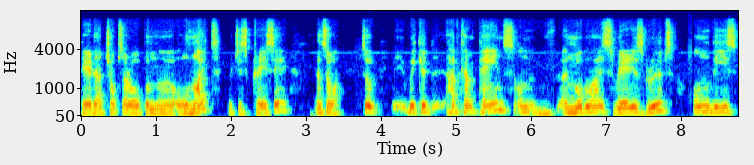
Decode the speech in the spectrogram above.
hear that shops are open uh, all night, which is crazy, and so on. So we could have campaigns on and mobilize various groups on these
